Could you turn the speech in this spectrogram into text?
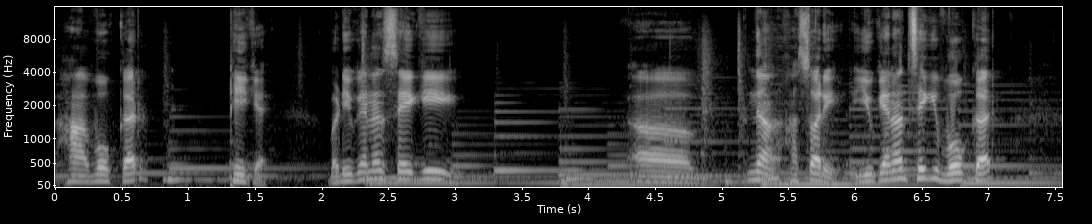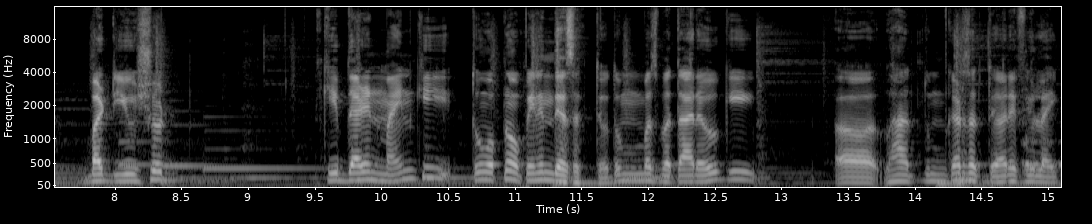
हाँ वो कर ठीक है। बट यू कैन नॉट से कि ना हाँ सॉरी यू कैन नॉट से कि वो कर but you should keep that in mind कि तुम अपना ओपिनियन दे सकते हो। तुम बस बता रहे हो कि uh, हाँ तुम कर सकते हो यार if you like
